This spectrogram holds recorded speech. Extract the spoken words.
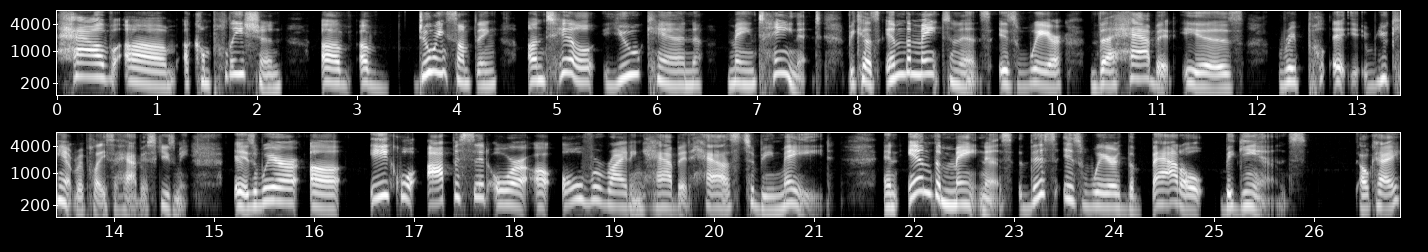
have um, a completion of of doing something until you can maintain it because in the maintenance is where the habit is repl- eh, you can't replace a habit excuse me is where a equal opposite or a overriding habit has to be made. And in the maintenance this is where the battle begins okay?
